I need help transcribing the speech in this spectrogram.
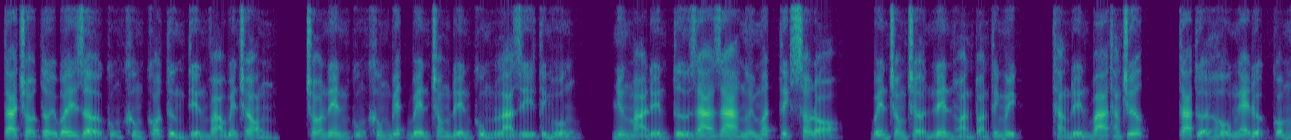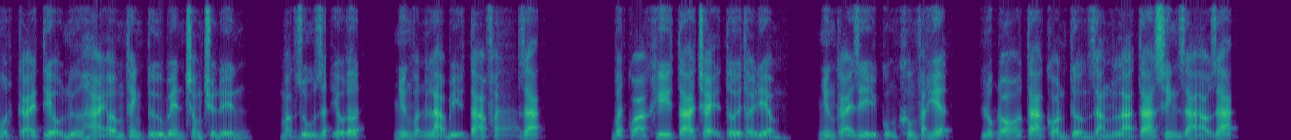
ta cho tới bây giờ cũng không có từng tiến vào bên trong, cho nên cũng không biết bên trong đến cùng là gì tình huống, nhưng mà đến từ ra ra ngươi mất tích sau đó, bên trong trở nên hoàn toàn tĩnh mịch, thẳng đến ba tháng trước, ta tựa hồ nghe được có một cái tiểu nữ hài âm thanh từ bên trong truyền đến, mặc dù rất yếu ớt, nhưng vẫn là bị ta phát giác. Bất quá khi ta chạy tới thời điểm, nhưng cái gì cũng không phát hiện, lúc đó ta còn tưởng rằng là ta sinh ra ảo giác.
